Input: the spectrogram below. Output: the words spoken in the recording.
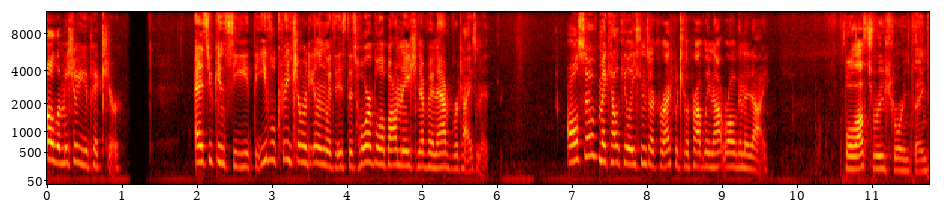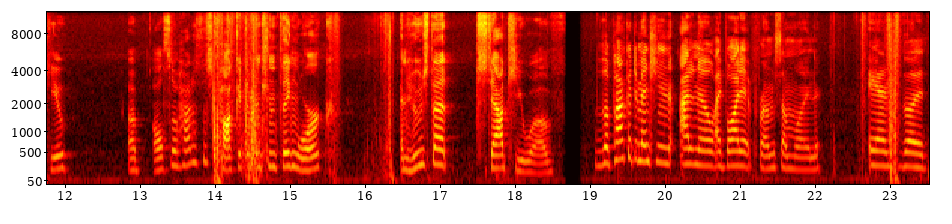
Oh, let me show you a picture. As you can see, the evil creature we're dealing with is this horrible abomination of an advertisement. Also, if my calculations are correct, which they're probably not, we're all gonna die. Well, that's reassuring, thank you. Uh, also, how does this pocket dimension thing work? And who's that statue of? The pocket dimension, I don't know, I bought it from someone. And the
